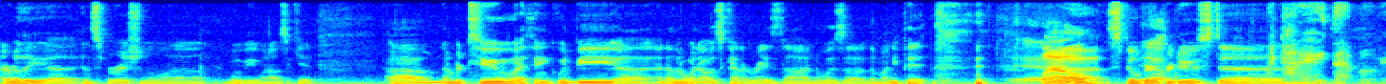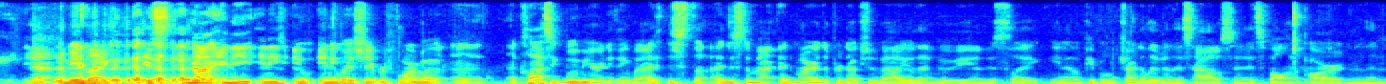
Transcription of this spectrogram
a really uh, inspirational uh, movie when i was a kid um, number two i think would be uh, another one i was kind of raised on was uh, the money pit Yeah. Wow. uh, spielberg Yep. produced uh, I kind of hate that movie. yeah, I mean, like it's not any any any way, shape, or form a, a, a classic movie or anything, but I just I just ama- admire the production value of that movie and just like you know people trying to live in this house and it's falling apart and then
